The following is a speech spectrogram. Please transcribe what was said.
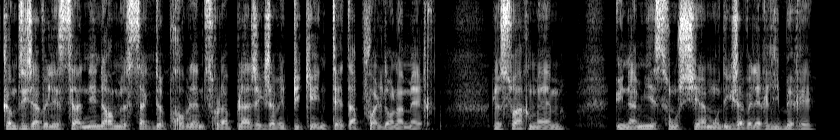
Comme si j'avais laissé un énorme sac de problèmes sur la plage et que j'avais piqué une tête à poil dans la mer. Le soir même, une amie et son chien m'ont dit que j'avais l'air libéré,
